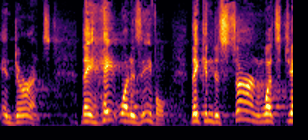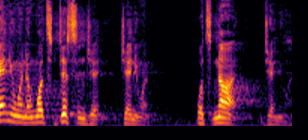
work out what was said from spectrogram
endurance, they hate what is evil. They can discern what's genuine and what's disingenuine, what's not genuine.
